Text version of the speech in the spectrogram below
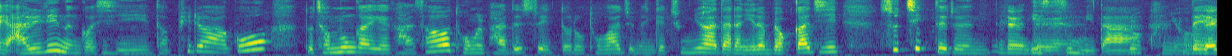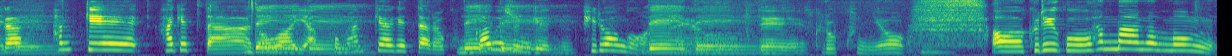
알리는 음. 것이 더 필요하고 또 전문가에게 가서 도움을 받을 수 있도록 도와주는 게 중요하다는 이런 몇 가지 수칙들은 네네. 있습니다. 그렇군요. 네, 내가 네. 함께 하겠다. 네, 너와 이 네. 아픔 함께 하겠다라고 네, 공감해 주는 네. 게 필요한 것 네, 같아요. 네. 네, 그렇군요. 어, 그리고 한마음 한몸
